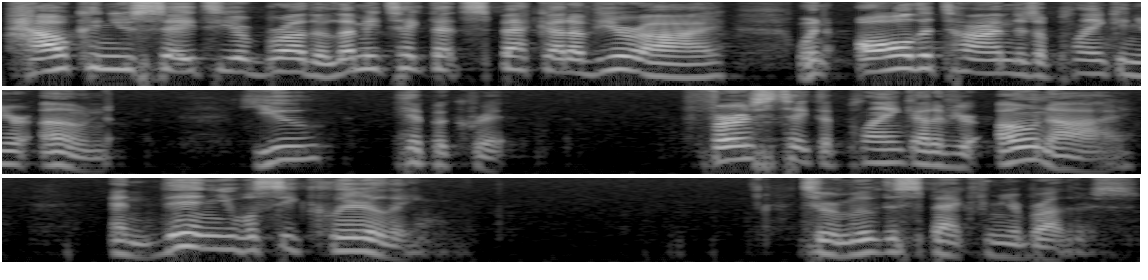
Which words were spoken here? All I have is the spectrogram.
How can you say to your brother, Let me take that speck out of your eye, when all the time there's a plank in your own? You hypocrite. First take the plank out of your own eye, and then you will see clearly to remove the speck from your brother's.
